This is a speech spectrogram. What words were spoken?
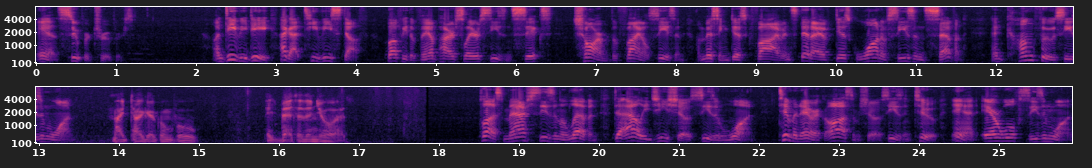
and Super Troopers. On DVD, I got TV stuff, Buffy the Vampire Slayer Season 6, Charmed the final season, I'm missing Disc 5, instead I have Disc 1 of Season 7, and Kung Fu Season 1. My Tiger Kung Fu is better than yours. Plus MASH Season 11, The Ali G Show Season 1, Tim and Eric Awesome Show Season 2, and Airwolf Season 1.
